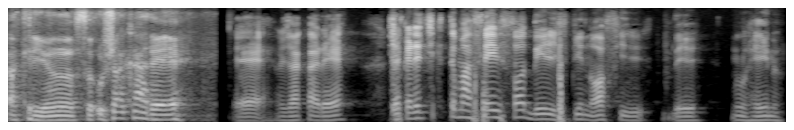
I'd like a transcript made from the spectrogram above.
a criança, o jacaré. É, o jacaré. O jacaré tinha que ter uma série só dele, spin-off dele no reino.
